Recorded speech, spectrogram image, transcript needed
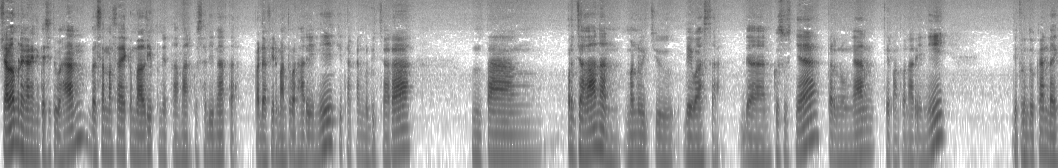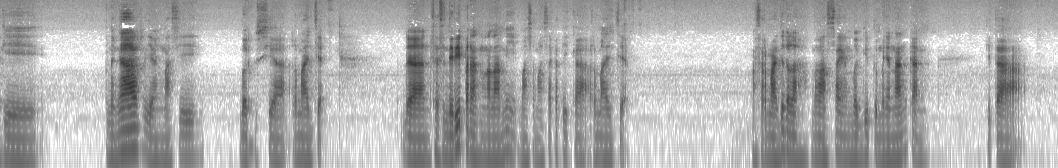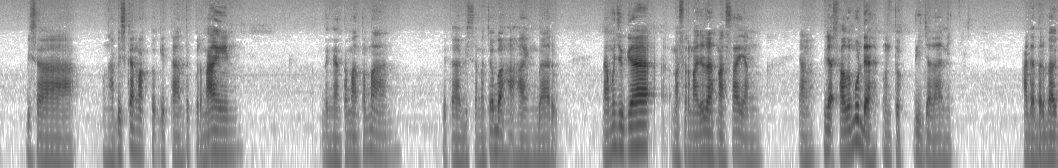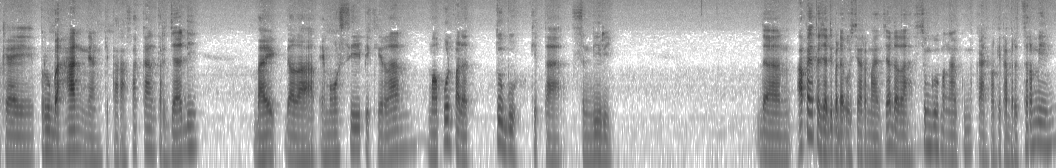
Shalom mendengar yang dikasih Tuhan, bersama saya kembali Pendeta Markus Hadinata. Pada firman Tuhan hari ini kita akan berbicara tentang perjalanan menuju dewasa dan khususnya perenungan firman Tuhan hari ini diperuntukkan bagi pendengar yang masih berusia remaja. Dan saya sendiri pernah mengalami masa-masa ketika remaja. Masa remaja adalah masa yang begitu menyenangkan kita bisa menghabiskan waktu kita untuk bermain dengan teman-teman. Kita bisa mencoba hal-hal yang baru. Namun juga masa remaja adalah masa yang yang tidak selalu mudah untuk dijalani. Ada berbagai perubahan yang kita rasakan terjadi baik dalam emosi, pikiran maupun pada tubuh kita sendiri. Dan apa yang terjadi pada usia remaja adalah sungguh mengagumkan kalau kita bercermin,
